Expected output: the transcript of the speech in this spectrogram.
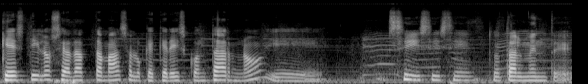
qué estilo se adapta más a lo que queréis contar, ¿no? Y Sí, sí, sí, totalmente.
